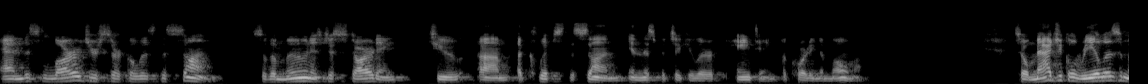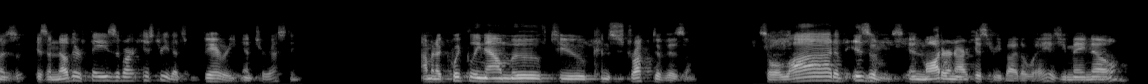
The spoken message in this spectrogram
and this larger circle is the sun. So the moon is just starting to um, eclipse the sun in this particular painting, according to MoMA. So magical realism is, is another phase of art history that's very interesting. I'm going to quickly now move to constructivism. So a lot of isms in modern art history, by the way, as you may know.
